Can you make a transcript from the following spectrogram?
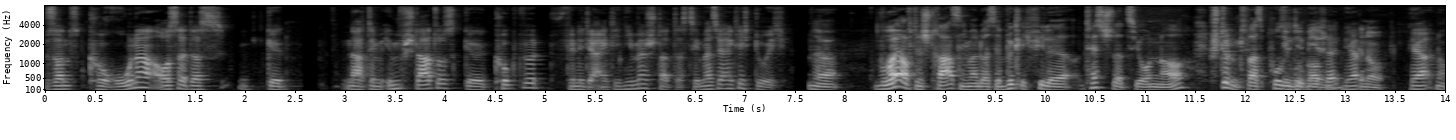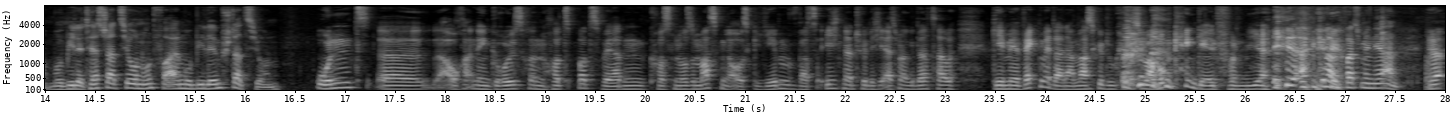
sonst Corona, außer dass nach dem Impfstatus geguckt wird, findet ja eigentlich nie mehr statt. Das Thema ist ja eigentlich durch. ja. Wobei auf den Straßen, ich meine, du hast ja wirklich viele Teststationen auch, Stimmt. was positiv auffällt. Ja. Genau. Ja. Genau, mobile Teststationen und vor allem mobile Impfstationen. Und äh, auch an den größeren Hotspots werden kostenlose Masken ausgegeben, was ich natürlich erstmal gedacht habe, geh mir weg mit deiner Maske, du kriegst überhaupt kein Geld von mir. ja, genau, quatsch mir nicht an. Ja.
